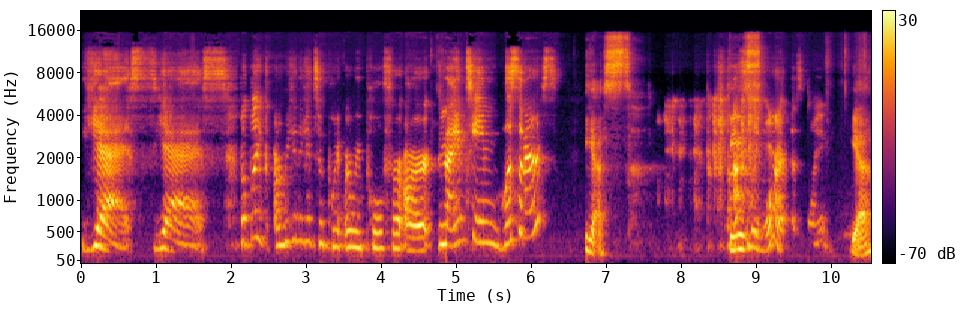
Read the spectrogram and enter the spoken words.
Yes, yes. But like, are we gonna get to a point where we pull for our 19 listeners? Yes. These, more at this point. yeah.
